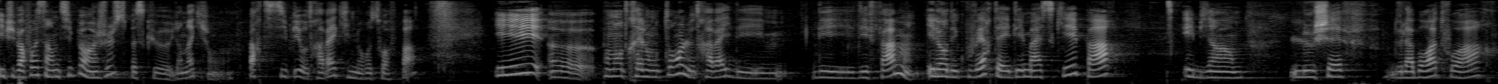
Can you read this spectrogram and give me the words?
Et puis parfois, c'est un petit peu injuste parce qu'il y en a qui ont participé au travail qui ne le reçoivent pas. Et euh, pendant très longtemps, le travail des, des, femmes et leur découverte a été masqué par eh bien, le chef de laboratoire,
